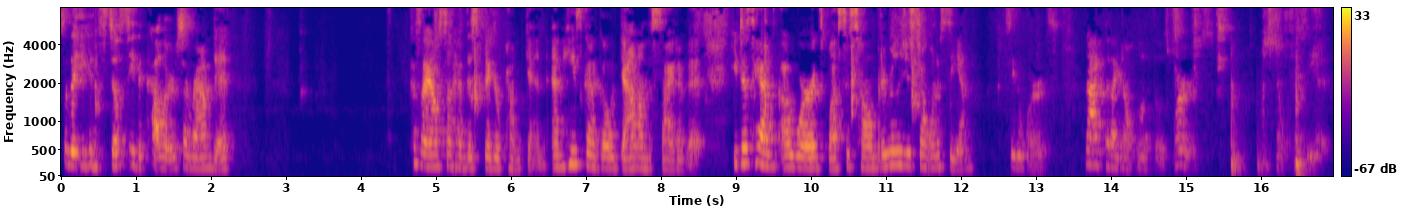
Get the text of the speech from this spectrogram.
so that you can still see the colors around it. Because I also have this bigger pumpkin and he's going to go down on the side of it. He does have uh, words, bless his home, but I really just don't want to see him, see the words. Not that I don't love those words, just don't want to see it.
